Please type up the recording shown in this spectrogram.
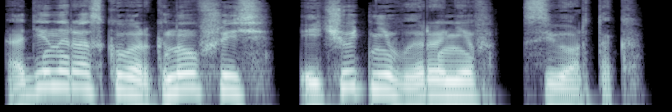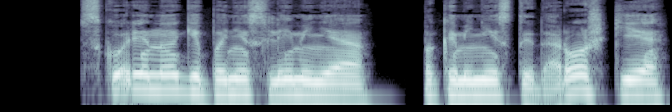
один раз кувыркнувшись и чуть не выронив сверток. Вскоре ноги понесли меня по каменистой дорожке,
